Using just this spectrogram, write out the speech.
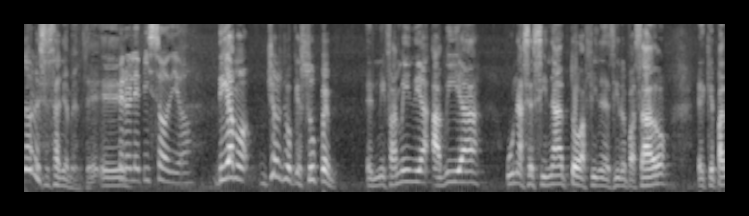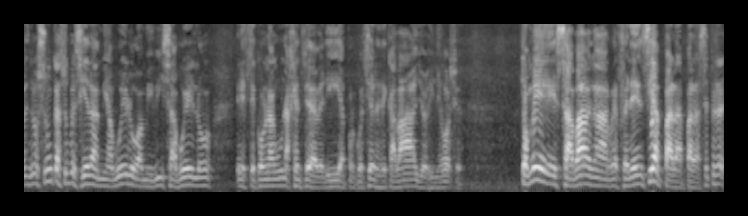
No necesariamente. Eh, Pero el episodio. Digamos, yo lo que supe en mi familia había un asesinato a fines del siglo pasado, eh, que no, nunca supe si era a mi abuelo o a mi bisabuelo, este, con alguna gente de avería por cuestiones de caballos y negocios. Tomé esa vaga referencia para, para hacer... Pero,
